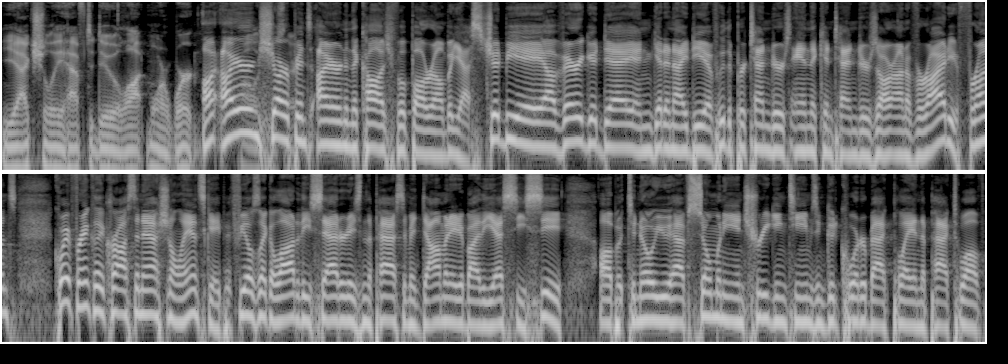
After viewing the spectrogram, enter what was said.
you actually have to do a lot more work. Iron sharpens there. iron in the college football realm. But yes, should be a, a, very good day and get an idea of who the pretenders and the contenders are on a variety of fronts. Quite frankly, across the national landscape, it feels like a lot of these Saturdays in the past have been dominated by the SEC. Uh, but to know you have so many intriguing teams and good quarterback play in the Pac 12,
